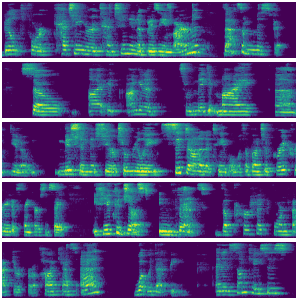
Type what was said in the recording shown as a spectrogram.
built for catching your attention in a busy environment, Yeah. that's a misfit. So I, it, I'm going to sort of make it my, um, you know, mission this year to really sit down at a table with a bunch of great creative thinkers and say, if you could just invent the perfect form factor for a podcast ad, what would that be? And in some cases,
